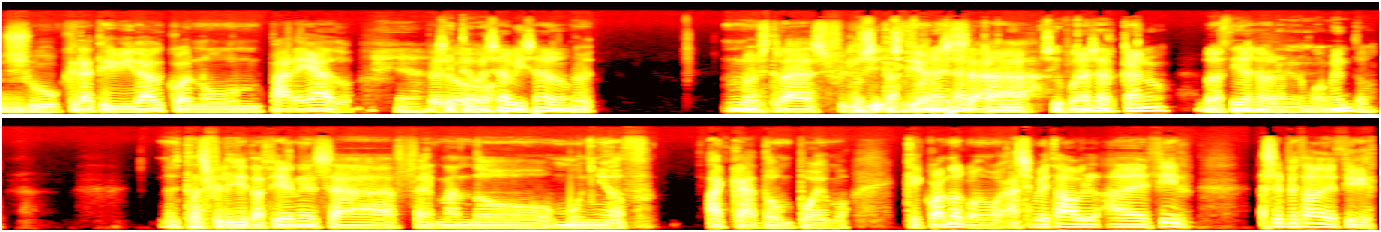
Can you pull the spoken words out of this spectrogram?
Mm. su creatividad con un pareado. Pero- si te hubiese avisado. Nuestras O si, si fueras felicitaciones arcano, a, si fueras arcano, lo hacías ahora en el momento. nuestras felicitaciones a Fernando Muñoz, acá Don Poemo, que cuando, cuando has empezado a decir, has empezado a decir,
